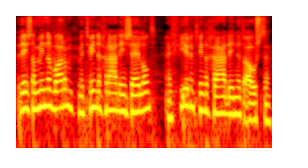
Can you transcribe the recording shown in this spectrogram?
Het is dan minder warm met 20 graden in Zeeland en 24 graden in het oosten.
